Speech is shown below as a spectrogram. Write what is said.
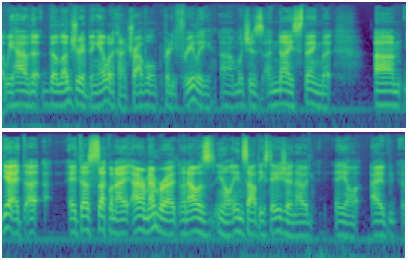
uh, we have the the luxury of being able to kind of travel pretty freely, um, which is a nice thing. But um, yeah, it, uh, it does suck when I I remember when I was you know in Southeast Asia and I would. You know, I uh,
